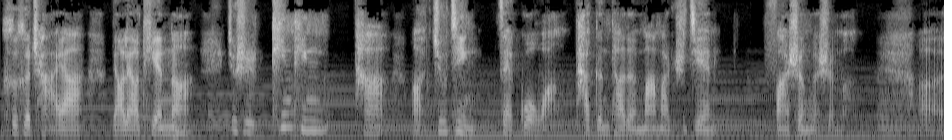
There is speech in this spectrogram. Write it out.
喝喝茶呀，聊聊天呢，就是听听她啊究竟在过往她跟她的妈妈之间发生了什么，呃，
